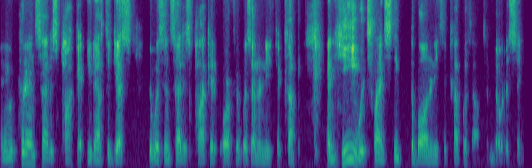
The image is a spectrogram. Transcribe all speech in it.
and he would put it inside his pocket. You'd have to guess if it was inside his pocket or if it was underneath the cup. And he would try and sneak the ball underneath the cup without them noticing.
